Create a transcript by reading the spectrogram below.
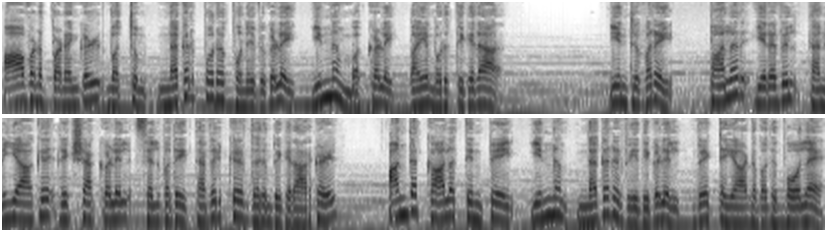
ஆவணப்படங்கள் மற்றும் நகர்ப்புற புனைவுகளை இன்னும் மக்களை பயமுறுத்துகிறார். இன்று வரை பலர் இரவில் தனியாக ரிக்ஷாக்களில் செல்வதை தவிர்க்க விரும்புகிறார்கள். அந்த காலத்தின் பேய் இன்னும் நகர வீதிகளில் வேட்டையாடுவது போல.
